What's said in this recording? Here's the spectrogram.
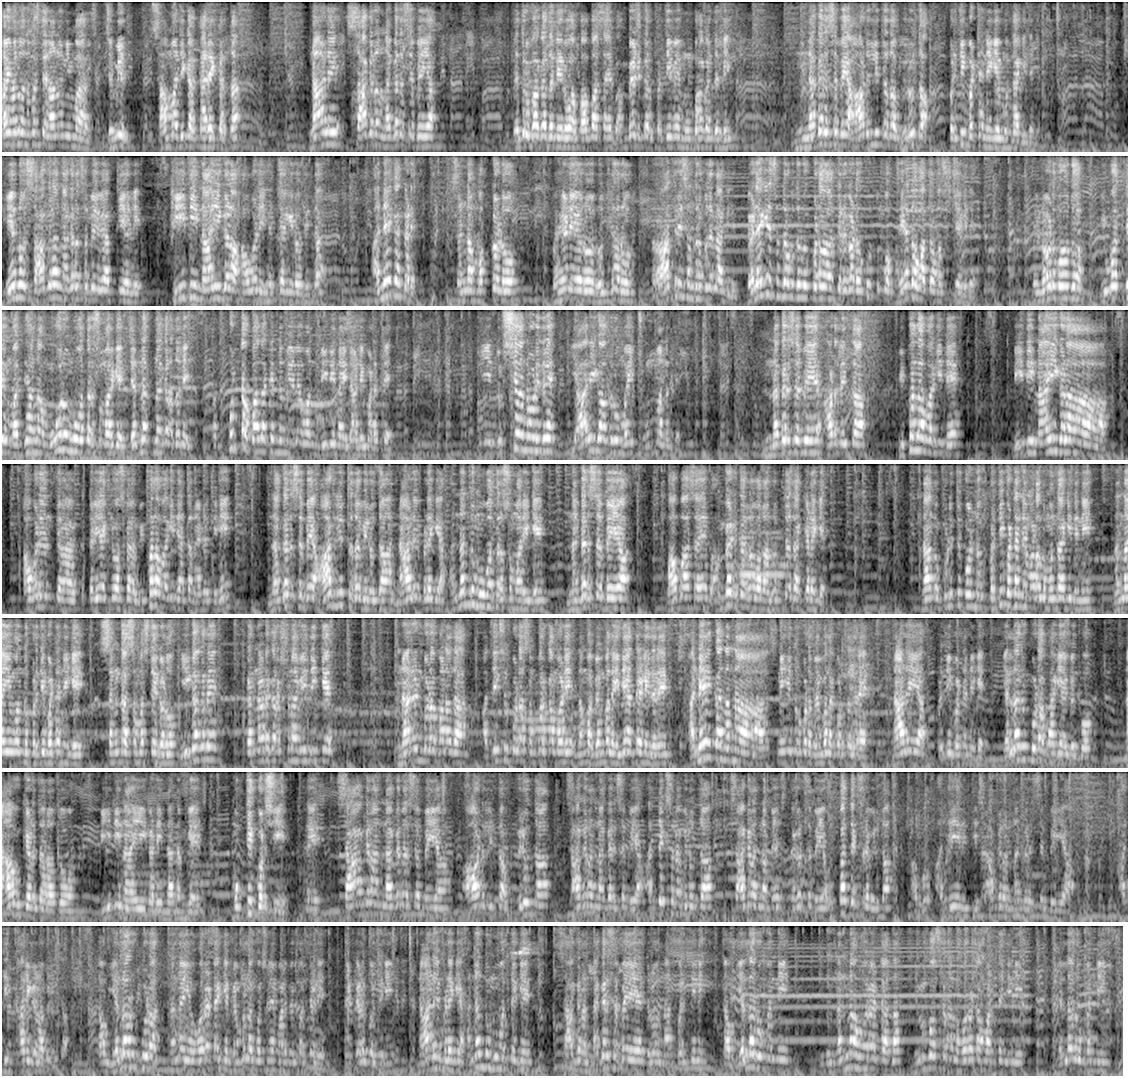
Hi, hello, ನಮಸ್ತೆ. ನಾನು ನಿಮ್ಮ ಜಮೀಲ್, ಸಾಮಾಜಿಕ ಕಾರ್ಯಕರ್ತ. ನಾಳೆ ಸಾಗರ ನಗರಸಭೆಯ ಎದುರು ಭಾಗದಲ್ಲಿರುವ ಬಾಬಾ ಸಾಹೇಬ್ ಅಂಬೇಡ್ಕರ್ ಪ್ರತಿಮೆ ಮುಂಭಾಗದಲ್ಲಿ ನಗರಸಭೆಯ ಆಡಳಿತದ ವಿರುದ್ಧ ಪ್ರತಿಭಟನೆಗೆ ಮುಂದಾಗಿದ್ದೇನೆ. ಏನು ಸಾಗರ ನಗರಸಭೆ ವ್ಯಾಪ್ತಿಯಲ್ಲಿ ಬೀದಿ ನಾಯಿಗಳ ಹಾವಳಿ ಹೆಚ್ಚಾಗಿರೋದ್ರಿಂದ ಅನೇಕ ಕಡೆ ಸಣ್ಣ ಮಕ್ಕಳು, ಮಹಿಳೆಯರು, ವೃದ್ಧರು ರಾತ್ರಿ ಸಂದರ್ಭದಲ್ಲಿ ಆಗಲಿ ಬೆಳಗ್ಗೆ ಸಂದರ್ಭದಲ್ಲೂ ಕೂಡ ತಿರುಗಾಡೋಕು ತುಂಬಾ ಭಯದ ವಾತಾವರಣ ಸೃಷ್ಟಿಯಾಗಿದೆ. ನೀವು ನೋಡಬಹುದು, ಇವತ್ತೇ ಮಧ್ಯಾಹ್ನ ಮೂರು ಮೂವತ್ತರ ಸುಮಾರಿಗೆ ಜನ್ನತ್ ನಗರದಲ್ಲಿ ಒಂದು ಪುಟ್ಟ ಬಾಲಕನ ಮೇಲೆ ಒಂದು ಬೀದಿ ನಾಯಿ ದಾಳಿ ಮಾಡುತ್ತೆ. ಈ ದೃಶ್ಯ ನೋಡಿದ್ರೆ ಯಾರಿಗಾದ್ರೂ ಮೈ ಜುಮ್ ಅನ್ನತ್ತೆ. ನಗರಸಭೆ ಆಡಳಿತ ವಿಫಲವಾಗಿದೆ. ಬೀದಿ ನಾಯಿಗಳ ಅವಳಿಯಂತ ತಡೆಯಕ್ಕೋಸ್ಕರ ವಿಫಲವಾಗಿದೆ ಅಂತ ನಾನು ಹೇಳ್ತೀನಿ. ನಗರಸಭೆ ಆಡಳಿತದ ವಿರುದ್ಧ ನಾಳೆ ಬೆಳಗ್ಗೆ ಹನ್ನೊಂದು ಮೂವತ್ತರ ಸುಮಾರಿಗೆ ನಗರಸಭೆಯ ಬಾಬಾ ಸಾಹೇಬ್ ಅಂಬೇಡ್ಕರ್ ಅವರ ವೃತ್ತದ ಕೆಳಗೆ ನಾನು ಕುಳಿತುಕೊಂಡು ಪ್ರತಿಭಟನೆ ಮಾಡಲು ಮುಂದಾಗಿದ್ದೀನಿ. ನನ್ನ ಈ ಒಂದು ಪ್ರತಿಭಟನೆಗೆ ಸಂಘ ಸಂಸ್ಥೆಗಳು ಈಗಾಗಲೇ ಕರ್ನಾಟಕ ರಕ್ಷಣಾ ವೇದಿಕೆ ನಾರಾಯಣಗೌಡ ಬಾಣದ ಅಧ್ಯಕ್ಷರು ಕೂಡ ಸಂಪರ್ಕ ಮಾಡಿ ನಮ್ಮ ಬೆಂಬಲ ಇದೆ ಅಂತ ಹೇಳಿದ್ದಾರೆ. ಅನೇಕ ನನ್ನ ಸ್ನೇಹಿತರು ಕೂಡ ಬೆಂಬಲ ಕೊಡ್ತಾ ಇದ್ದಾರೆ ನಾಳೆಯ ಪ್ರತಿಭಟನೆಗೆ ಎಲ್ಲರೂ ಕೂಡ ಭಾಗಿಯಾಗಬೇಕು. ನಾವು ಕೇಳ್ತಾ ಇರೋದು, ಬೀದಿ ನಾಯಿಗಳಿಂದ ನಮ್ಗೆ ಮುಕ್ತಿ ಕೊಡಿಸಿ ಸಾಗರ ನಗರಸಭೆಯ ಆಡಳಿತ ವಿರುದ್ಧ, ಸಾಗರ ನಗರಸಭೆಯ ಅಧ್ಯಕ್ಷರ ವಿರುದ್ಧ, ಸಾಗರ ನಗರಸಭೆಯ ಉಪಾಧ್ಯಕ್ಷರ ವಿರುದ್ಧ ಹಾಗೂ ಅದೇ ರೀತಿ ಸಾಗರ ನಗರಸಭೆಯ ಅಧಿಕಾರಿಗಳ ವಿರುದ್ಧ. ನಾವು ಎಲ್ಲರೂ ಕೂಡ ನನ್ನ ಈ ಹೋರಾಟಕ್ಕೆ ಬೆಂಬಲ ಘೋಷಣೆ ಮಾಡಬೇಕು ಅಂತ ಹೇಳಿ ನಾನು ಕೇಳ್ಕೊತೀನಿ. ನಾಳೆ ಬೆಳಗ್ಗೆ ಹನ್ನೊಂದು ಮೂವತ್ತಕ್ಕೆ ಸಾಗರ ನಗರಸಭೆಯ ಎದುರು ನಾನು ಬರ್ತೀನಿ. ತಾವು ಎಲ್ಲರೂ ಬನ್ನಿ. ಇದು ನನ್ನ ಹೋರಾಟ ಅಲ್ಲ, ನಿಮಗೋಸ್ಕರ ನಾನು ಹೋರಾಟ ಮಾಡ್ತಾ ಇದ್ದೀನಿ. ಎಲ್ಲರೂ ಬನ್ನಿ.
